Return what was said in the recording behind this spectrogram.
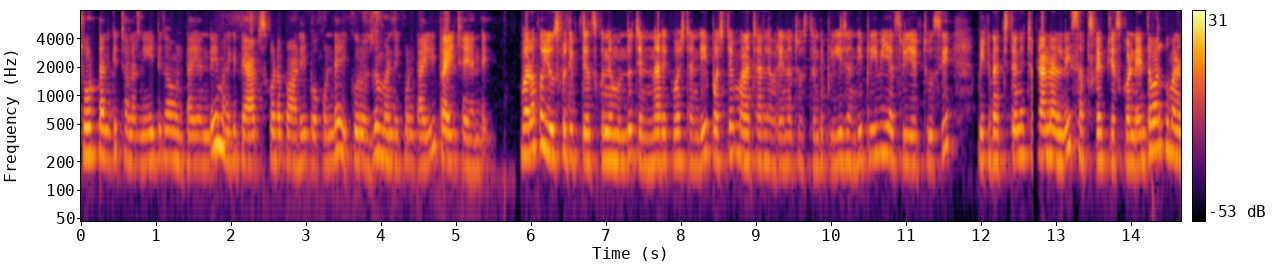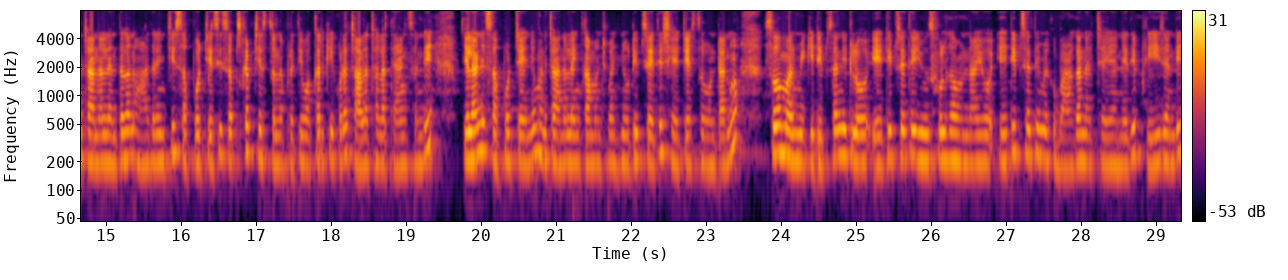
చూడటానికి చాలా నీట్గా ఉంటాయండి. మనకి ట్యాప్స్ కూడా పాడైపోకుండా ఎక్కువ రోజులు మన్నికుంటాయి ట్రై చేయండి. మరొక యూస్ఫుల్ టిప్ తెలుసుకునే ముందు చిన్న రిక్వెస్ట్ అండి. ఫస్ట్ టైం మన ఛానల్ ఎవరైనా చూస్తుంటే ప్లీజ్ అండి ప్రీవియస్ వీడియో చూసి మీకు నచ్చితేనే ఛానల్ని సబ్స్క్రైబ్ చేసుకోండి. ఎంతవరకు మన ఛానల్ ఎంతగానో ఆదరించి సపోర్ట్ చేసి సబ్స్క్రైబ్ చేస్తున్న ప్రతి ఒక్కరికి కూడా చాలా చాలా థ్యాంక్స్ అండి. ఇలానే సపోర్ట్ చేయండి. మన ఛానల్ ఇంకా మంచి మంచి న్యూ టిప్స్ అయితే షేర్ చేస్తూ ఉంటాను. సో మరి మీకు ఈ టిప్స్ అన్నింటిలో ఏ టిప్స్ అయితే యూస్ఫుల్గా ఉన్నాయో ఏ టిప్స్ అయితే మీకు బాగా నచ్చాయి అనేది ప్లీజ్ అండి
